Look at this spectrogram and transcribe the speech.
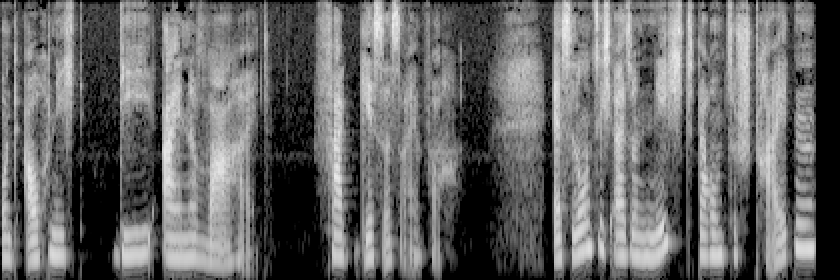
und auch nicht die eine Wahrheit. Vergiss es einfach. Es lohnt sich also nicht darum zu streiten,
